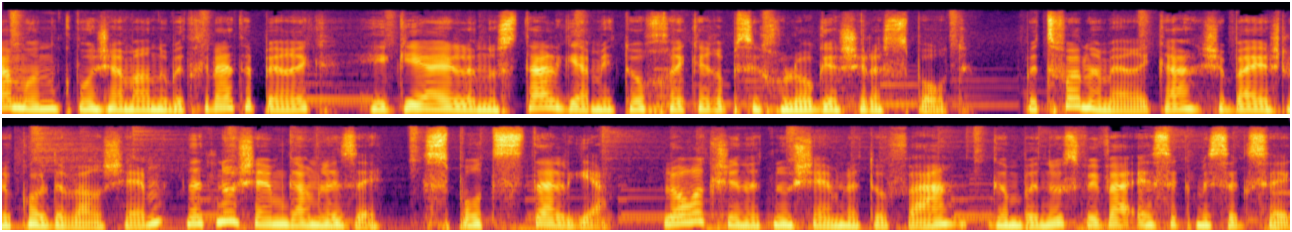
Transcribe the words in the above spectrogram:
גמון, כמו שאמרנו בתחילת הפרק, הגיע אל הנוסטלגיה מתוך חקר הפסיכולוגיה של הספורט. בצפון אמריקה, שבה יש לכל דבר שם, נתנו שם גם לזה, ספורטסטלגיה. לא רק שנתנו שם לתופעה, גם בנו סביבה עסק משגשג,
